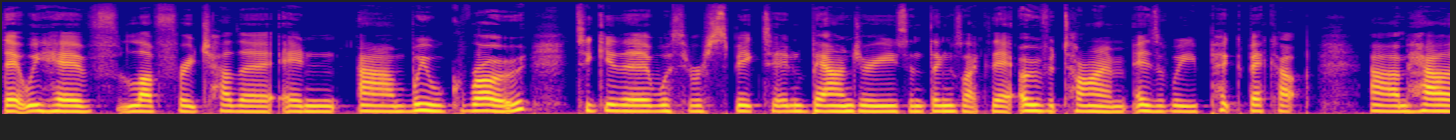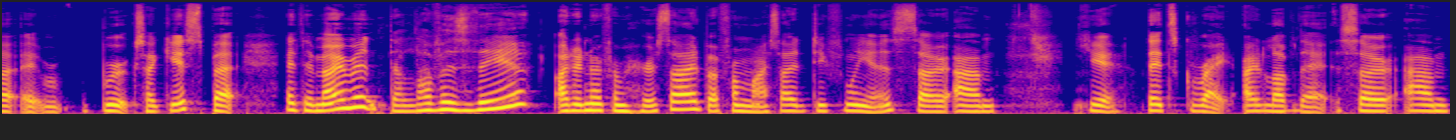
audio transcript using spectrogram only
that we have love for each other and um, we will grow together with respect and boundaries and things like that over time as we pick back up um, how it works, I guess. But at the moment, the love is there. I don't know from her side, but from my side, definitely is. So, um, yeah, that's great. I love that. So, um,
